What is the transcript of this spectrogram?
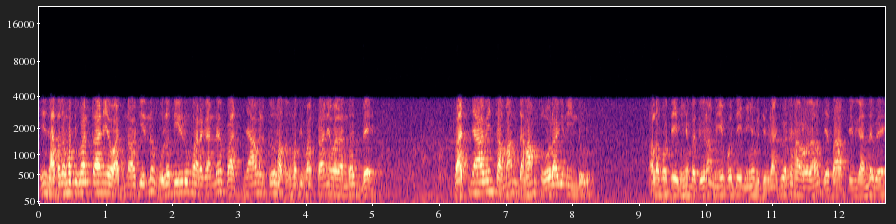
මේ සතර සතිපට්ඨානය වඩනවා කියන මුල තීරුම අරගන්න ප්‍රඥාව නැතුව සතර සතිපට්ඨානය වඩන්නත් බෑ. ප්‍රඥාවෙන් Taman දහම් තෝරාගෙන ඉන්න ඕනේ. අල පොතේ මෙහෙම තිබුණා මේ පොතේ මෙහෙම තිබුණා කියවට හරවලා යථාර්ථයෙන් ගන්න බෑ.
